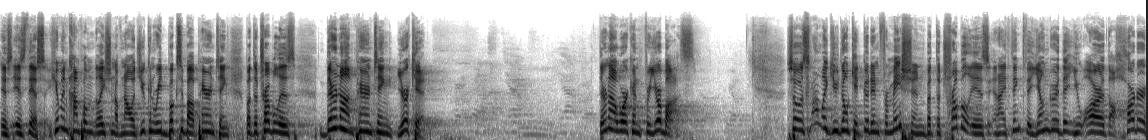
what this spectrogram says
is, is this human compilation of knowledge. You can read books about parenting, but the trouble is, they're not parenting your kid. They're not working for your boss. So it's not like you don't get good information, but the trouble is, and I think the younger that you are, the harder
